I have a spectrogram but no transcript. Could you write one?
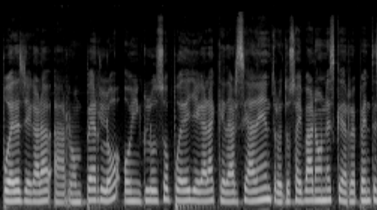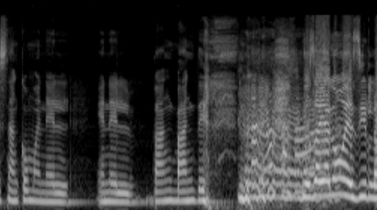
puedes llegar a, a romperlo o incluso puede llegar a quedarse adentro. Entonces hay varones que de repente están como en el en el bang bang de no sabía cómo decirlo.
